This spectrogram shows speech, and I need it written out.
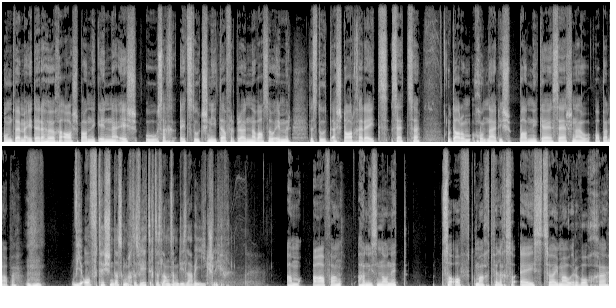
Und wenn man in dieser hohen Anspannung ist und sich jetzt schneiden, verbrennen, was auch immer, das tut einen starken Reiz setzen. Und darum kommt dann die Spannung sehr schnell oben runter. Mhm. Wie oft hast du das gemacht? Also wie hat sich das langsam in dein Leben eingeschlichen? Am Anfang habe ich es noch nicht so oft gemacht, vielleicht so eins, zweimal in der Woche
